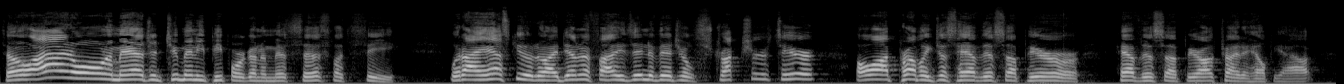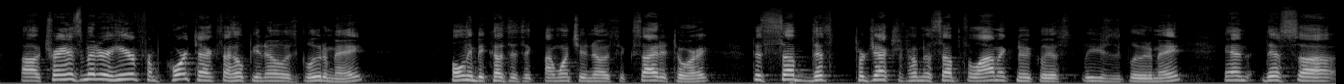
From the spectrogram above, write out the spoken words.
So I don't imagine too many people are going to miss this. Let's see. Would I ask you to identify these individual structures here? Oh, I probably just have this up here or have this up here. I'll try to help you out. Uh, transmitter here from cortex, I hope you know, is glutamate, only because it's, I want you to know it's excitatory. This, sub, this projection from the subthalamic nucleus uses glutamate, and this uh,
